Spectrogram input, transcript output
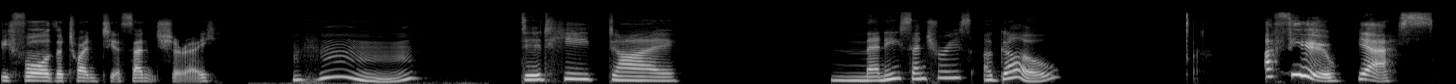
before the 20th century. Hmm. Did he die many centuries ago? A few, yes.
